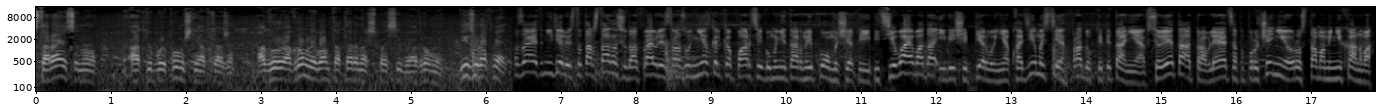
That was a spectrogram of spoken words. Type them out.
стараются, но от любой помощи не откажем. Огромное вам, татары, наше спасибо. Огромное. Бизур Ахмед. За эту неделю из Татарстана сюда отправили сразу несколько партий гуманитарной помощи. Это и питьевая вода, и вещи первой необходимости, продукты питания. Все это отправляется по поручению Рустама Миниханова.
